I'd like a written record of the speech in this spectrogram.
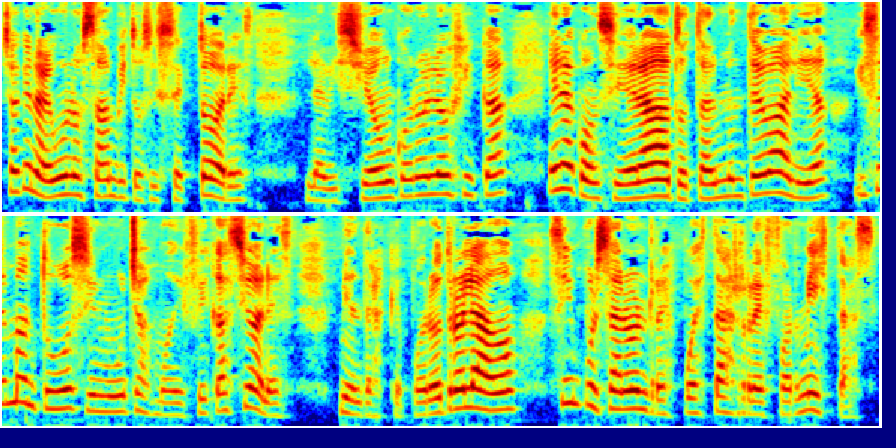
ya que en algunos ámbitos y sectores la visión corológica era considerada totalmente válida y se mantuvo sin muchas modificaciones, mientras que por otro lado se impulsaron respuestas reformistas.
